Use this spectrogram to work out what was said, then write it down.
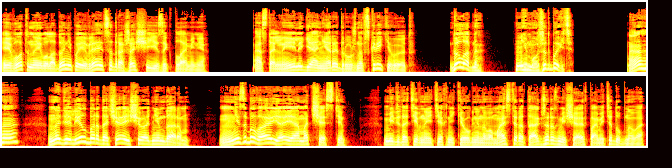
и вот на его ладони появляется дрожащий язык пламени. Остальные легионеры дружно вскрикивают. «Да ладно! Не может быть!» «Ага, наделил бородача еще одним даром. Не забываю я и о матчасти. Медитативные техники огненного мастера также размещаю в памяти Дубного.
